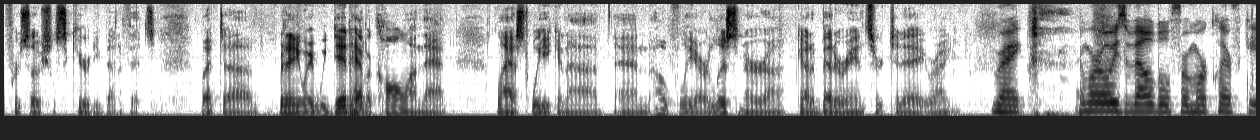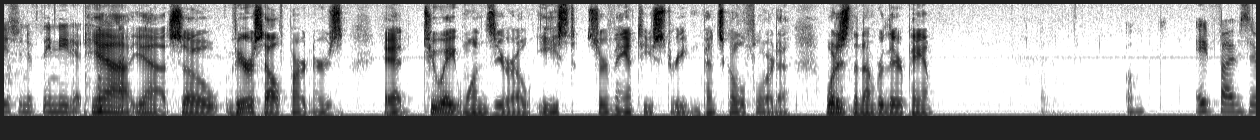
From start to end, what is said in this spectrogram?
for Social Security benefits. But uh, but anyway, we did have a call on that last week, and uh, and hopefully our listener uh, got a better answer today, right? Right. and we're always available for more clarification if they need it. yeah, yeah. So Veris Health Partners at 2810 East Cervantes Street in Pensacola, Florida. What is the number there, Pam? 850,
